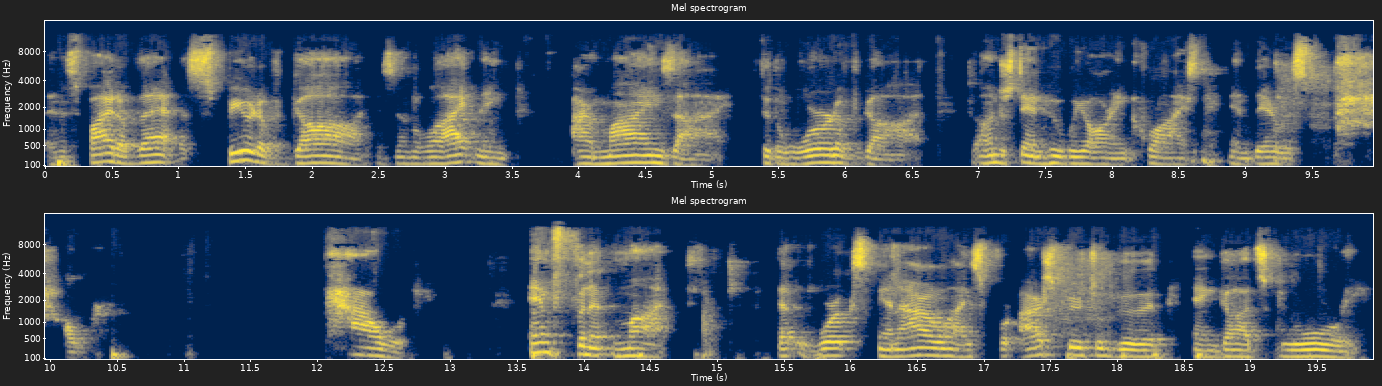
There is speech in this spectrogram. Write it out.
And in spite of that, the Spirit of God is enlightening our mind's eye through the Word of God to understand who we are in Christ. And there is power, power, infinite might that works in our lives for our spiritual good and God's glory.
